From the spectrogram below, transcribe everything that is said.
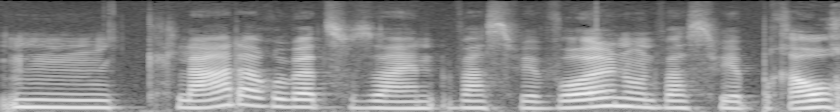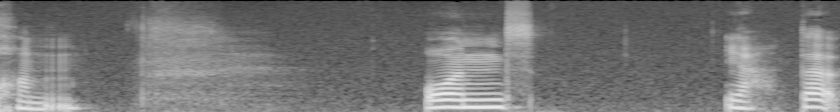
mh, mm, klar darüber zu sein, was wir wollen und was wir brauchen. Und ja, da,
